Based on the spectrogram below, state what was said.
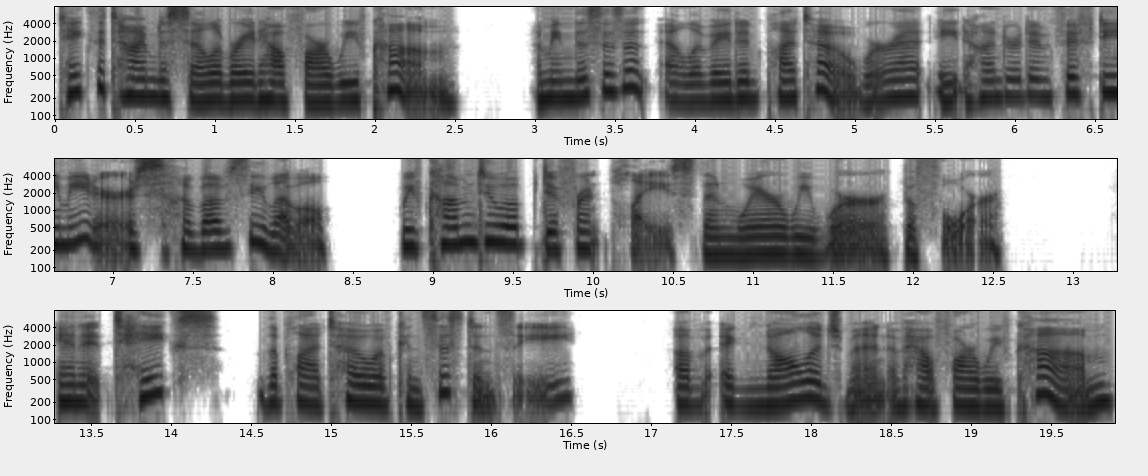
take the time to celebrate how far we've come. I mean, this is an elevated plateau. We're at 850 meters above sea level. We've come to a different place than where we were before. And it takes the plateau of consistency, of acknowledgement of how far we've come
